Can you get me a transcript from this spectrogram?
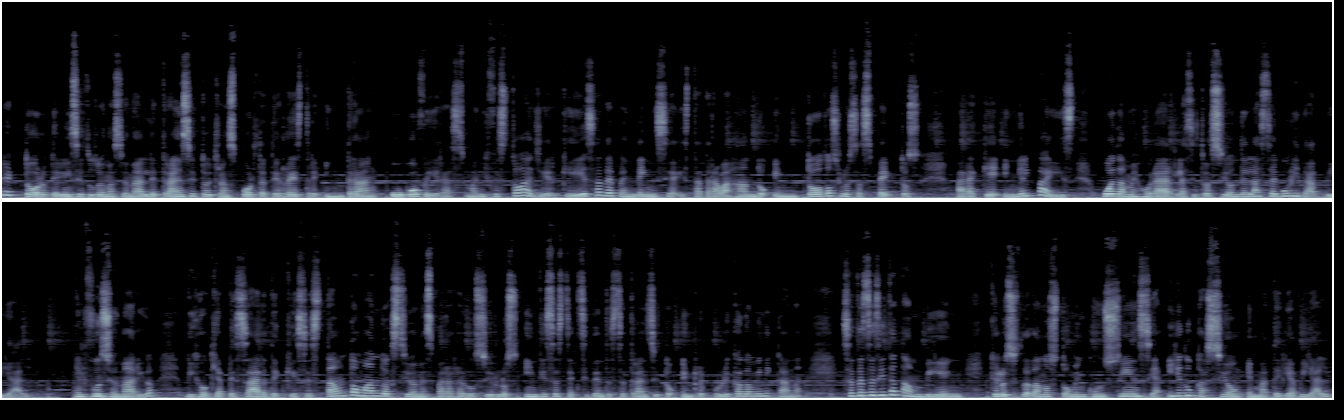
Director del Instituto Nacional de Tránsito y Transporte Terrestre, Intran, Hugo Veras, manifestó ayer que esa dependencia está trabajando en todos los aspectos para que en el país pueda mejorar la situación de la seguridad vial. El funcionario dijo que a pesar de que se están tomando acciones para reducir los índices de accidentes de tránsito en República Dominicana, se necesita también que los ciudadanos tomen conciencia y educación en materia vial,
